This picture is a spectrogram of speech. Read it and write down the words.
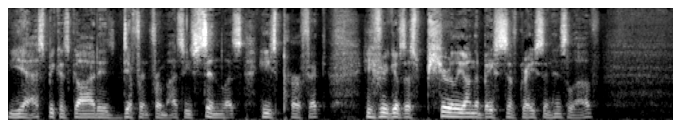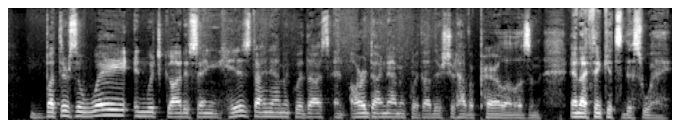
Yes, because God is different from us. He's sinless. He's perfect. He forgives us purely on the basis of grace and His love. But there's a way in which God is saying His dynamic with us and our dynamic with others should have a parallelism. And I think it's this way.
